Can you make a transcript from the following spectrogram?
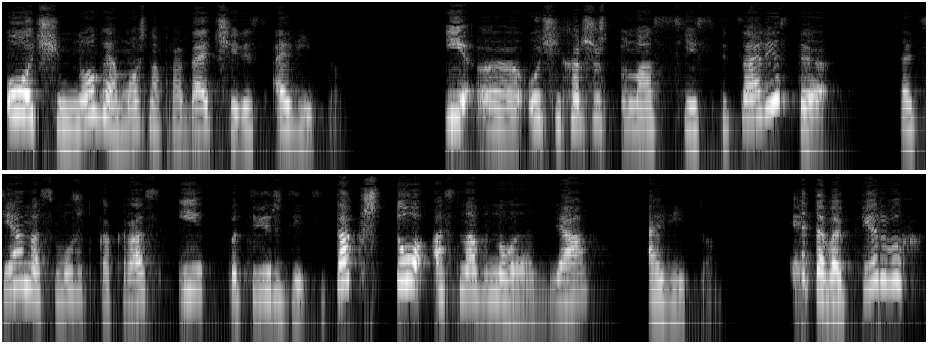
Очень многое можно продать через Авито. И э, очень хорошо, что у нас есть специалисты, Татьяна сможет как раз и подтвердить. Так, что основное для Авито? Это, во-первых,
